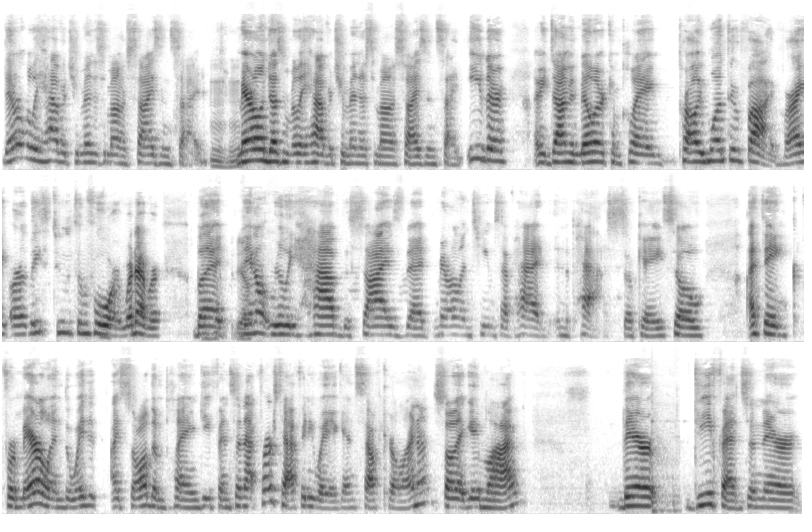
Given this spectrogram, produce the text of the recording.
they don't really have a tremendous amount of size inside. Mhm. Maryland doesn't really have a tremendous amount of size inside either. I mean, Diamond Miller can play probably one through five, right? Or at least two through four, whatever. But Yeah. they don't really have the size that Maryland teams have had in the past. Okay. So I think for Maryland, the way that I saw them playing defense in that first half anyway against South Carolina, saw that game live, their defense and their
